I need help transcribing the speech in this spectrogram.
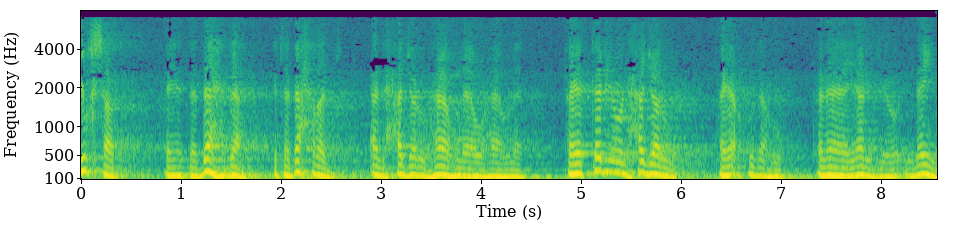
يكسر فيتدهده يتدحرج الحجر ها هنا وها هنا فيتبع الحجر فيأخذه فلا يرجع إليه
